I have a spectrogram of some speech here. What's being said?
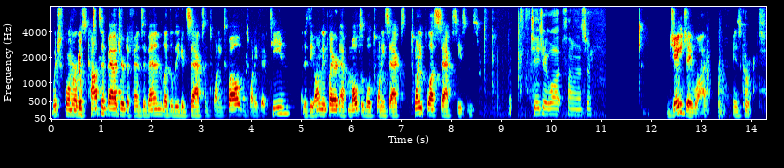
which former Wisconsin Badger defensive end led the league in sacks in 2012 and 2015, and is the only player to have multiple 20 sacks, 20 plus sack seasons. JJ Watt, final answer. JJ Watt is correct.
